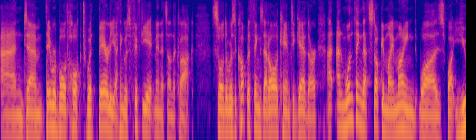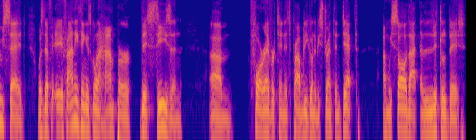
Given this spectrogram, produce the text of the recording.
And um, they were both hooked with barely, I think it was 58 minutes on the clock. So there was a couple of things that all came together. And, and one thing that stuck in my mind was what you said was that if, if anything is going to hamper this season um, for Everton, it's probably going to be strength and depth. And we saw that a little bit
